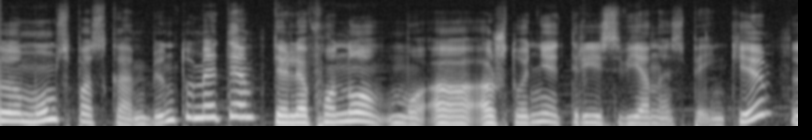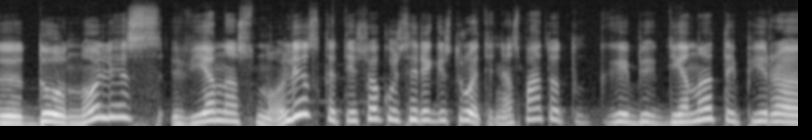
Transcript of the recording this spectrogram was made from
e, mums paskambintumėte telefonu m, a, 8315 e, 2010, kad tiesiog užsiregistruoti. Nes matot, kaip diena, taip yra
